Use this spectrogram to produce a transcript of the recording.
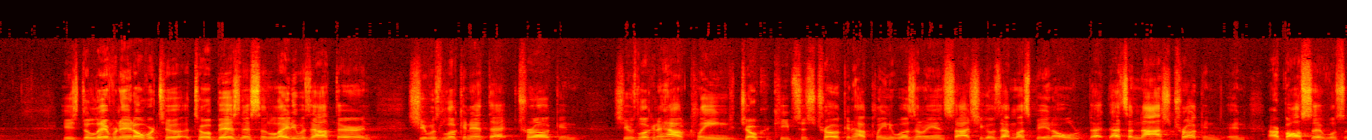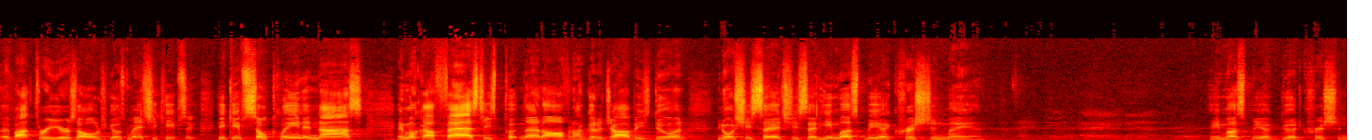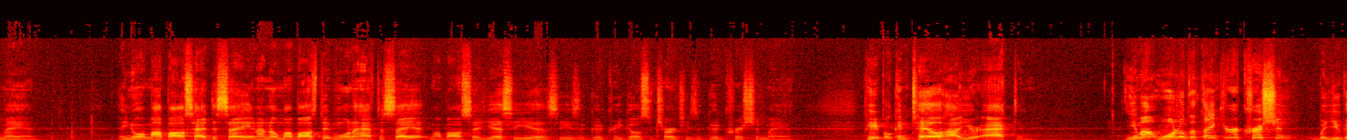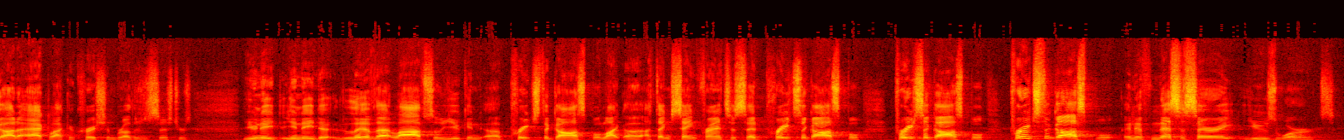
he's delivering it over to, to a business. And a lady was out there and she was looking at that truck and she was looking at how clean Joker keeps his truck and how clean it was on the inside. She goes, That must be an old, that, that's a nice truck. And, and our boss said it was about three years old. She goes, Man, she keeps it, he keeps it so clean and nice. And look how fast he's putting that off and how good a job he's doing. You know what she said? She said, He must be a Christian man. He must be a good Christian man. And you know what my boss had to say? And I know my boss didn't want to have to say it. My boss said, Yes, he is. He's a good, he goes to church. He's a good Christian man. People can tell how you're acting. You might want them to think you're a Christian, but you got to act like a Christian, brothers and sisters. You need, you need to live that life so you can uh, preach the gospel. Like uh, I think St. Francis said, preach the gospel, preach the gospel, preach the gospel, and if necessary, use words.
